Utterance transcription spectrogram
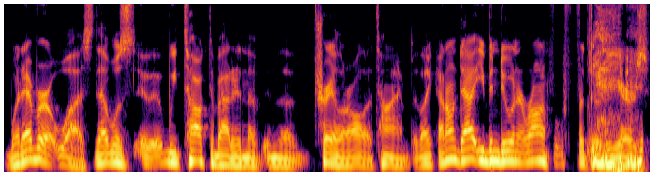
whatever it was. That was uh, we talked about it in the in the trailer all the time. But like I don't doubt you've been doing it wrong for, for 30 years,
